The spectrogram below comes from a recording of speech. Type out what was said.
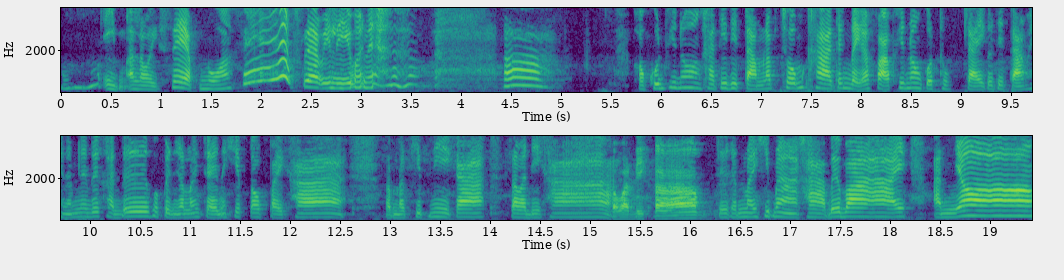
อืมอิ่มอร่อยแซ่บนัวแซ่บแซ่บอีหลีวะเนี่ย อ่าขออบคุณพี่น้องค่ะที่ติดตามรับชมค่ะ จังใดก็ฝากพี่น้องกดถูกใจกดติดตามให้น้ำเนยด้วยค่ะเด้อเพื่อเป็นกำลังใจในคลิปต่อไปค่ะสำหรับคลิปนี้ก็สวัสดีค่ะ สวัสดีครับ เจอกันใหม่คลิปหน้าค่ะ บ๊ายบาย อันยอง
